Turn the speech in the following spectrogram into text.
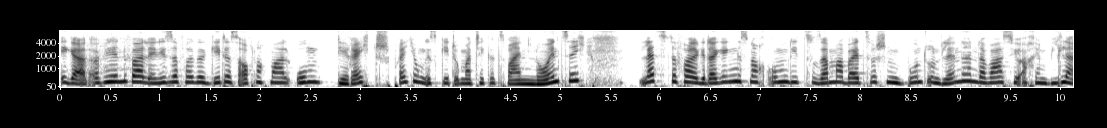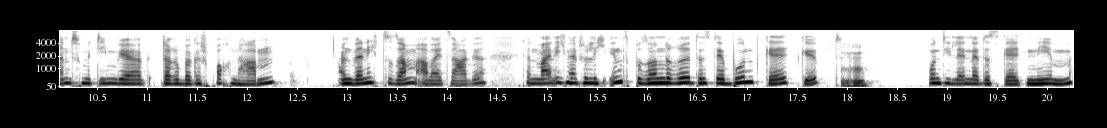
Egal, auf jeden Fall, in dieser Folge geht es auch nochmal um die Rechtsprechung. Es geht um Artikel 92. Letzte Folge, da ging es noch um die Zusammenarbeit zwischen Bund und Ländern. Da war es Joachim Wieland, mit dem wir darüber gesprochen haben. Und wenn ich Zusammenarbeit sage, dann meine ich natürlich insbesondere, dass der Bund Geld gibt und die Länder das Geld nehmen.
